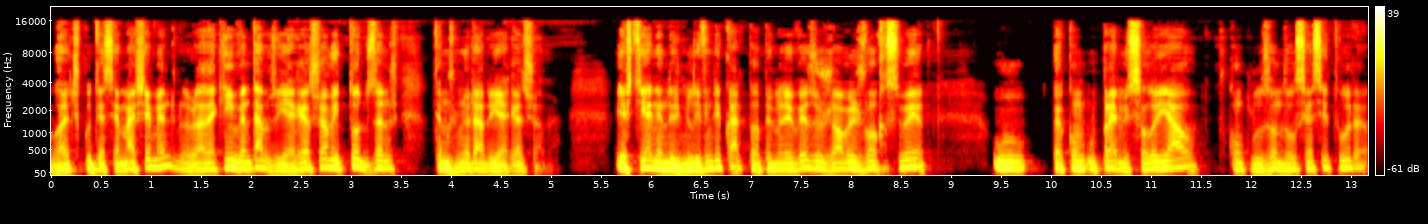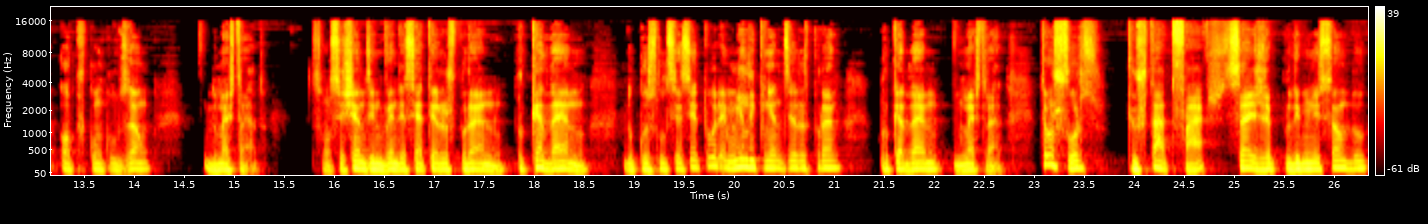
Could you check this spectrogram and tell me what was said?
Agora discutem-se é mais sem menos, mas a verdade é que inventámos o IRS jovem e todos os anos temos melhorado o IRS jovem. Este ano, em 2024, pela primeira vez, os jovens vão receber o, a, o prémio salarial por conclusão da licenciatura ou por conclusão do mestrado. São 697 euros por ano, por cada ano do curso de licenciatura, 1.500 euros por ano por cada ano de mestrado. Então, um esforço que o Estado faz, seja por diminuição do,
